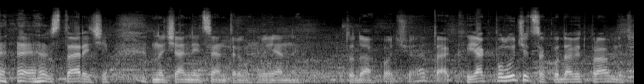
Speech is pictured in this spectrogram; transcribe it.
Старичі, навчальний центр воєнний. Туди хочу. А так, як вийде, куди відправлять.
